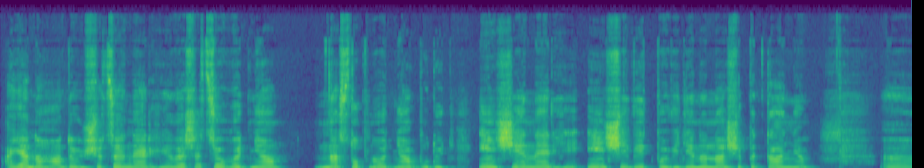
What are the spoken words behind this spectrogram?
А я нагадую, що це енергії лише цього дня. Наступного дня будуть інші енергії, інші відповіді на наші питання. Е,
